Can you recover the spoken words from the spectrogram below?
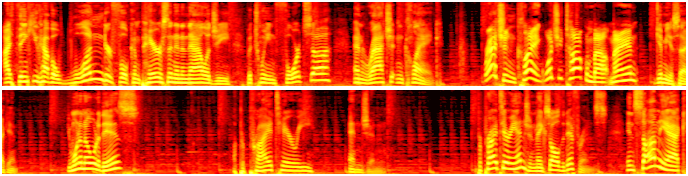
I think you have a wonderful comparison and analogy between Forza and Ratchet and Clank. Ratchet and Clank, what you talking about, man? Give me a second. You want to know what it is? A proprietary engine. Proprietary engine makes all the difference. Insomniac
